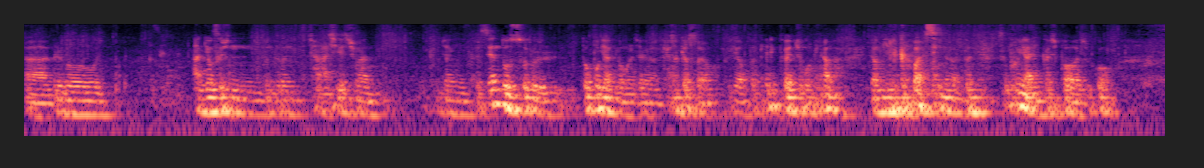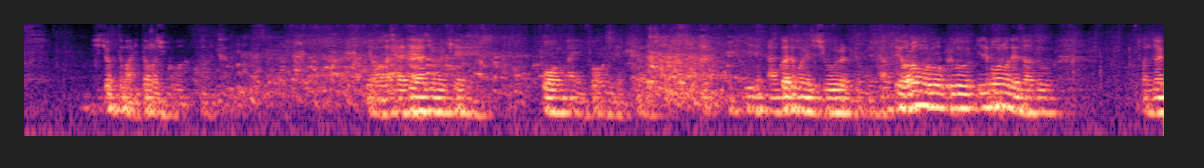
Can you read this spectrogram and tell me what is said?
아, 그리고 안경 쓰신 분들은 잘 아시겠지만 굉장히 그 센 도수를 돋보기 안경을 제가 계속 꼈어요. 그게 어떤 캐릭터의 조금이나마 연기를 커버할 수 있는 어떤 소품이 아닐까 싶어가지고 시력도 많이 떨어진 것 같고. 영화가 잘 돼야 좀 이렇게 보험 아니 보험인데 안과도 보내주시고 그럴 텐데. 아무튼 여러모로 그리고 일본어 대사도 전작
